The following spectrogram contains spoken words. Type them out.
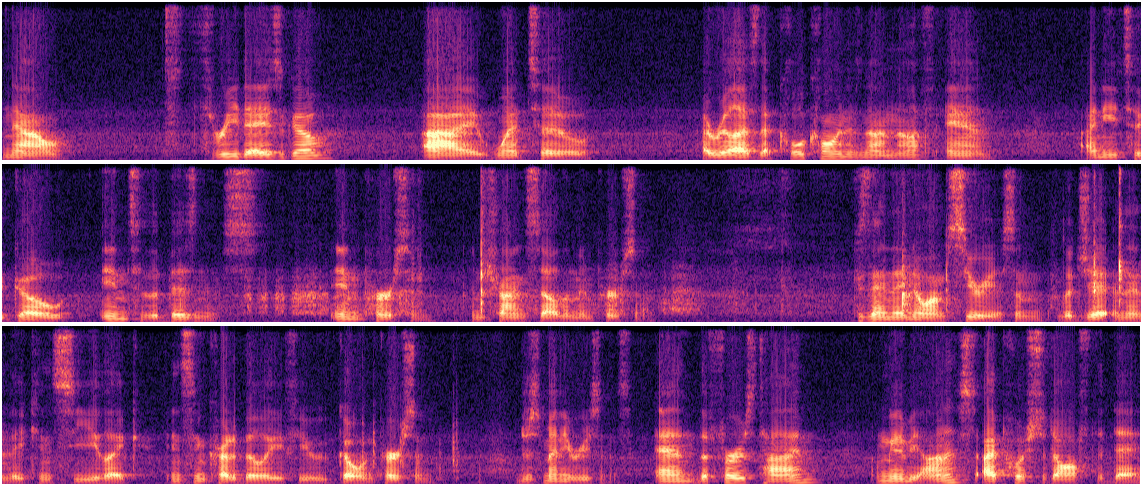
Now, three days ago, I went to, I realized that cold calling is not enough and I need to go into the business in person and try and sell them in person. Because then they know I'm serious and legit and then they can see like instant credibility if you go in person. Just many reasons. And the first time, I'm going to be honest, I pushed it off the day,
